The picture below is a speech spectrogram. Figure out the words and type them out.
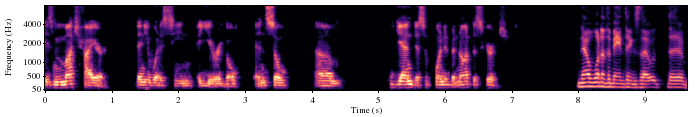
is much higher than you would have seen a year ago. And so, um, again, disappointed but not discouraged. Now, one of the main things that the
